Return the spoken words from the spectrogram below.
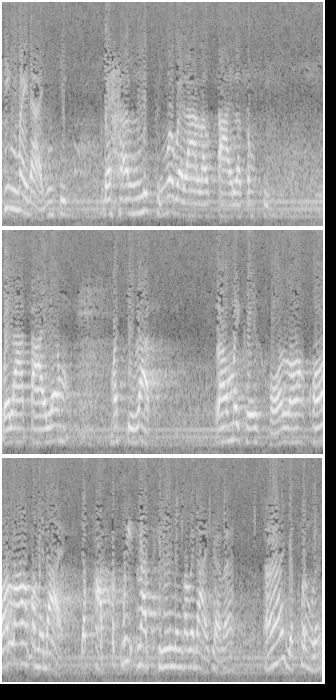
ทิ้งไม่ได้จริงๆเวลานึกถึงว่าเวลาเราตายเราต้องทิ้งเวลาตายแล้วมัจจุราช เราไม่เคยขอร้อง ขอร้องก็ไม่ได้ จะผัดสักวินาทีหนึ่งก็ไม่ได้ใช่ไหมอ่าอย่าเพิ่งเลย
